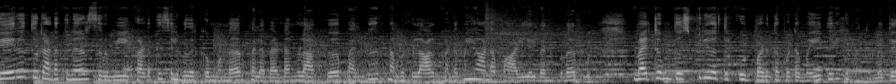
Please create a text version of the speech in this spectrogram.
பேருந்து நடத்தினர் சிறுமியை கடத்தி செல்வதற்கு முன்னர் பல வருடங்களாக பல்வேறு நபர்களால் கடுமையான பாலியல் வன்புணர்வு மற்றும் துஷ்பிரயோகத்திற்கு உட்படுத்தப்பட்டமை தெரிய வந்துள்ளது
